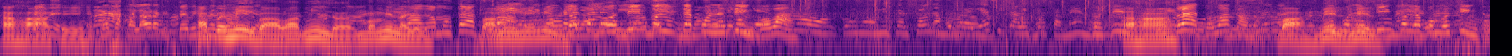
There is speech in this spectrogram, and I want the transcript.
Ajá, sí. En pocas palabras que esté Ah, pues mil va, va, mil, do- mil Nayeli. Hagamos trato. Va, mil, mil, mil. Yo pongo cinco y usted pone cinco, va. Como mi persona, como la Jessica, le cuesta menos. Pues sí. Ajá. Trato, va, cama. Va, mil, Pone mil, cinco, yo pongo cinco.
